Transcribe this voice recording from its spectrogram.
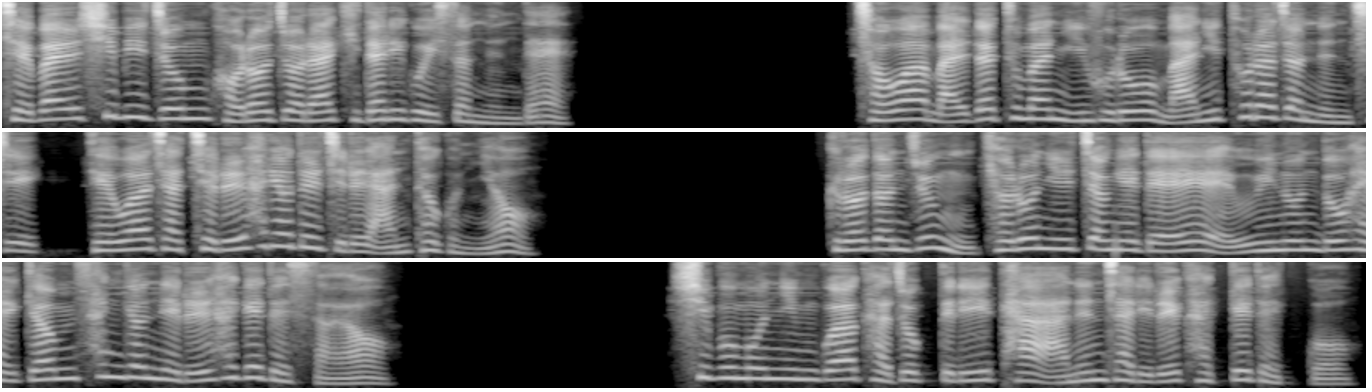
제발 시비 좀 걸어줘라 기다리고 있었는데 저와 말다툼한 이후로 많이 토라졌는지 대화 자체를 하려들지를 않더군요. 그러던 중 결혼 일정에 대해 의논도 할 겸 상견례를 하게 됐어요. 시부모님과 가족들이 다 아는 자리를 갖게 됐고,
